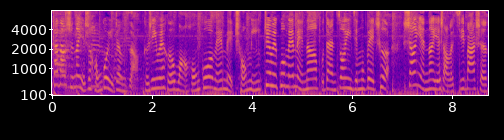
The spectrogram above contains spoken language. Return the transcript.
她当时呢也是红过一阵子啊，可是因为和网红郭美美重名，这位郭美美呢不但综艺节目被撤，商演呢也少了七八成，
